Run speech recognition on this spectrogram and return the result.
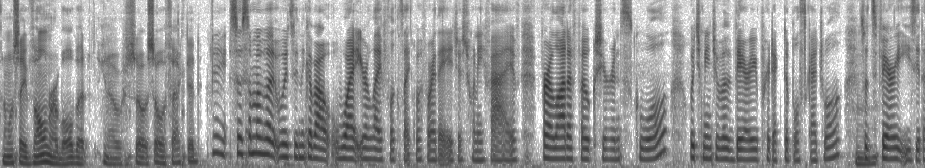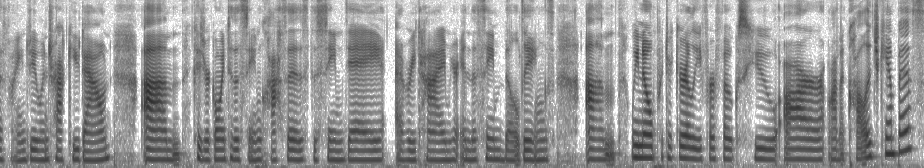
I don't want to say vulnerable, but you know, so so affected. Right. So some of it was to think about what your life looks like before the age of 25. For a lot of folks, you're in school, which means you have a very predictable schedule. Mm-hmm. So it's mm-hmm. very easy to find you and track you down because um, you're going to the same classes the same day every time. You're in the same buildings. Um, we know, particularly for folks who are on a college campus,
